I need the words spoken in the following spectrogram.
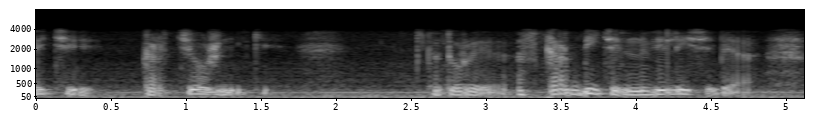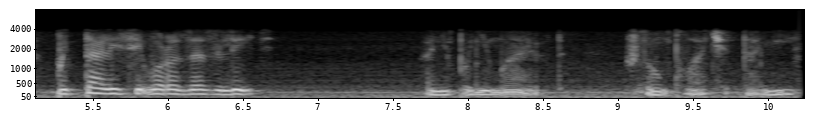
эти картежники, которые оскорбительно вели себя, пытались его разозлить, они понимают, что он плачет о них.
